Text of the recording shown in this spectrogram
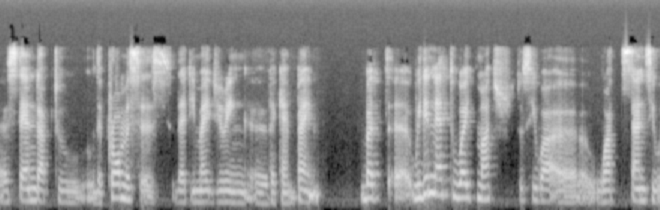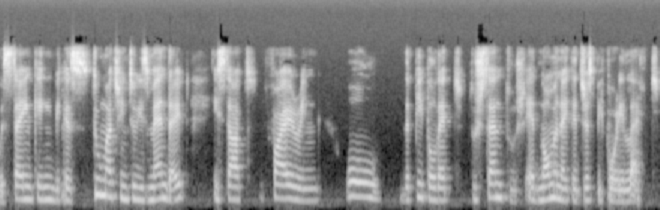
uh, stand up to the promises that he made during uh, the campaign. But uh, we didn't have to wait much to see what, uh, what stance he was taking because too much into his mandate, he started firing all the people that Dos had nominated just before he left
